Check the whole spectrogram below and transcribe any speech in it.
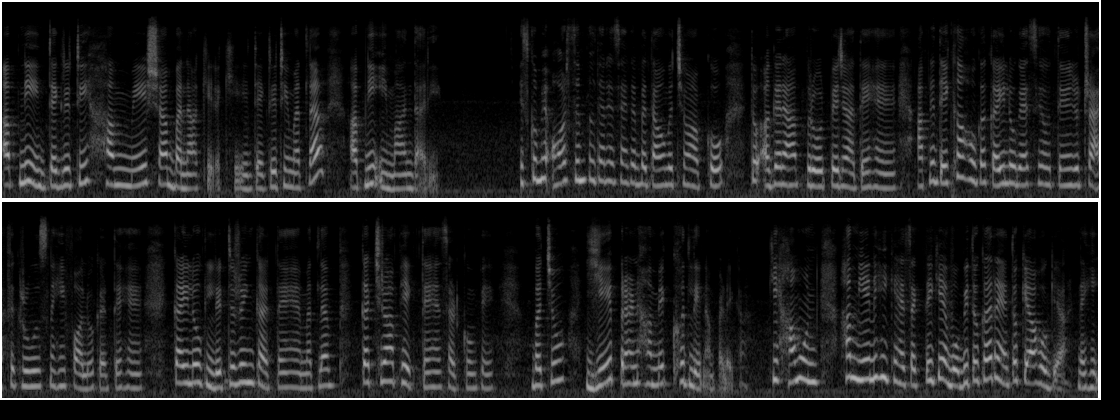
अपनी इंटेग्रिटी हमेशा बना के रखिए। इंटेग्रिटी मतलब अपनी ईमानदारी। इसको मैं और सिंपल तरह से अगर बताऊँ बच्चों आपको तो अगर आप रोड पे जाते हैं, आपने देखा होगा कई लोग ऐसे होते हैं जो ट्रैफ़िक रूल्स नहीं फॉलो करते हैं। कई लोग लिटरिंग करते हैं मतलब कचरा फेंकते हैं सड़कों पे। बच्चों, ये प्रण हमें खुद लेना पड़ेगा कि हम उन, हम ये नहीं कह सकते कि वो भी तो कर रहे हैं तो क्या हो गया? नहीं।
